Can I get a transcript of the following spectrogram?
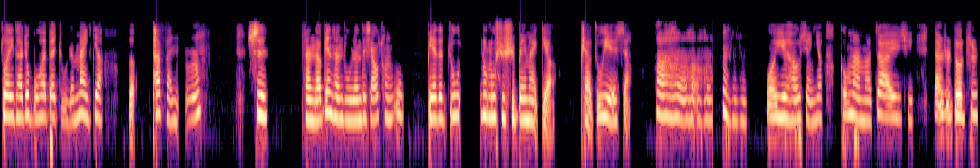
所以它就不会被主人卖掉了。它反而。是，反而变成主人的小宠物。别的猪陆陆续续被卖掉，小猪也想，啊哈哈哈，哼哼哼，我也好想要跟妈妈在一起，但是这次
